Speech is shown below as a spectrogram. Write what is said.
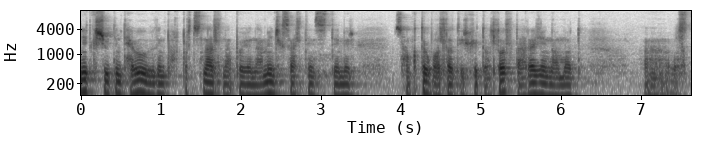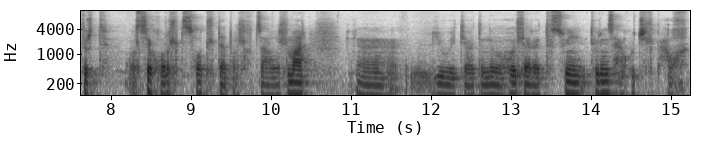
нийт гишүүдийн 50%-ийг нь пропорционал буюу намын жагсаалтын системээр сонгодог болоод ирэхэд бол дараагийн номууд улс төрд улсын хуралд суудалтай болох за улмаар юу гэдэг одоо нөгөө хуулиараа төсвийн төрийн санхүүжилт авах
